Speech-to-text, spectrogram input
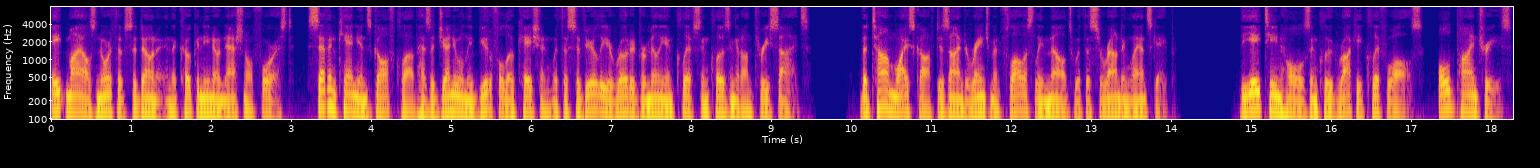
Eight miles north of Sedona in the Coconino National Forest, Seven Canyons Golf Club has a genuinely beautiful location with the severely eroded Vermilion Cliffs enclosing it on three sides. The Tom Weiskopf designed arrangement flawlessly melds with the surrounding landscape. The 18 holes include rocky cliff walls, old pine trees,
